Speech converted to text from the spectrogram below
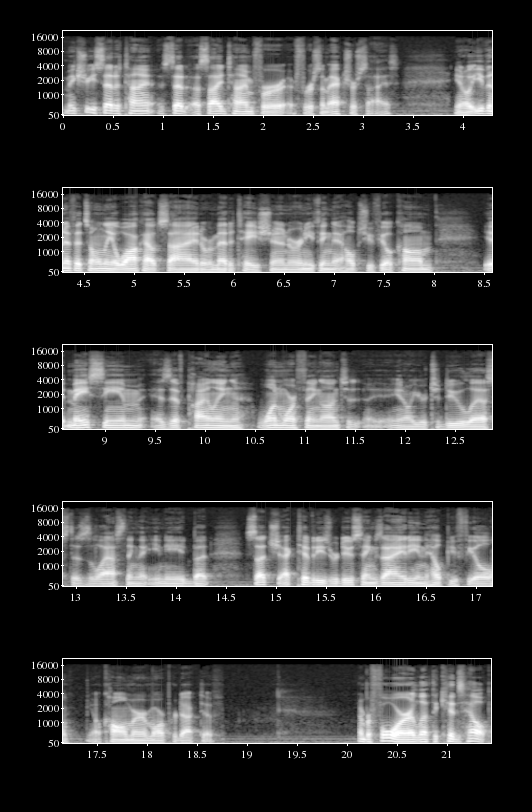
make sure you set a time set aside time for for some exercise. You know, even if it's only a walk outside or meditation or anything that helps you feel calm, it may seem as if piling one more thing onto you know your to-do list is the last thing that you need, but such activities reduce anxiety and help you feel you know calmer, and more productive. Number four, let the kids help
